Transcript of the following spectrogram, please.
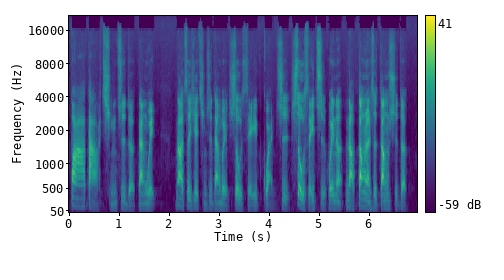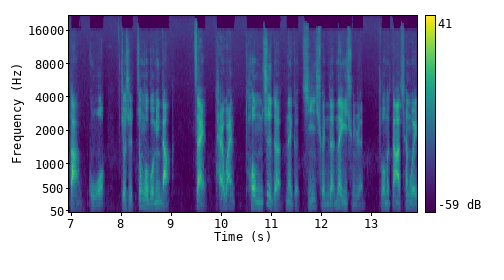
八大情治的单位，那这些情治单位受谁管制、受谁指挥呢？那当然是当时的党国，就是中国国民党在台湾统治的那个集权的那一群人，我们大称为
